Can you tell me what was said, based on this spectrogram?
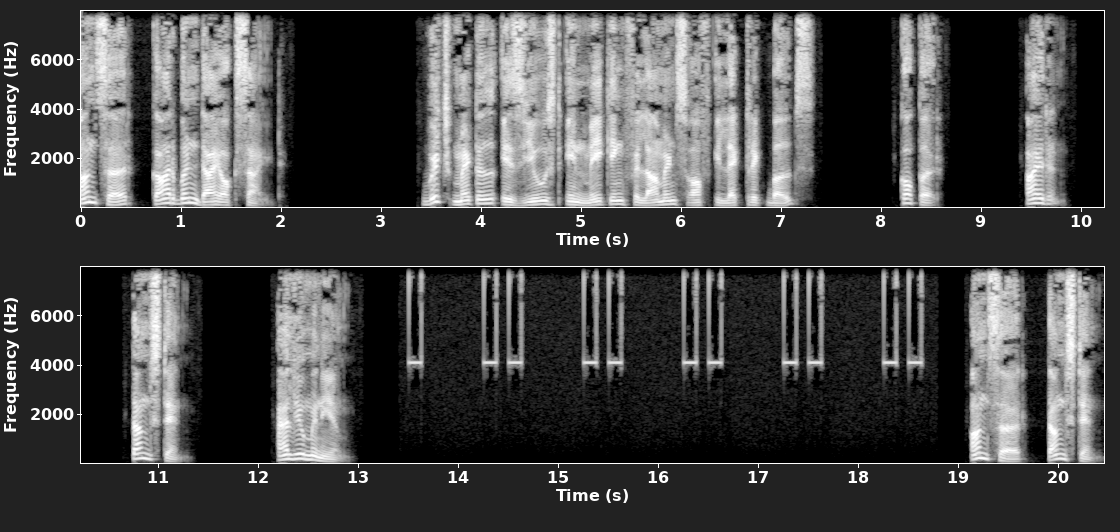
Answer, carbon dioxide. Which metal is used in making filaments of electric bulbs? Copper, iron, tungsten, aluminium. Answer, tungsten.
